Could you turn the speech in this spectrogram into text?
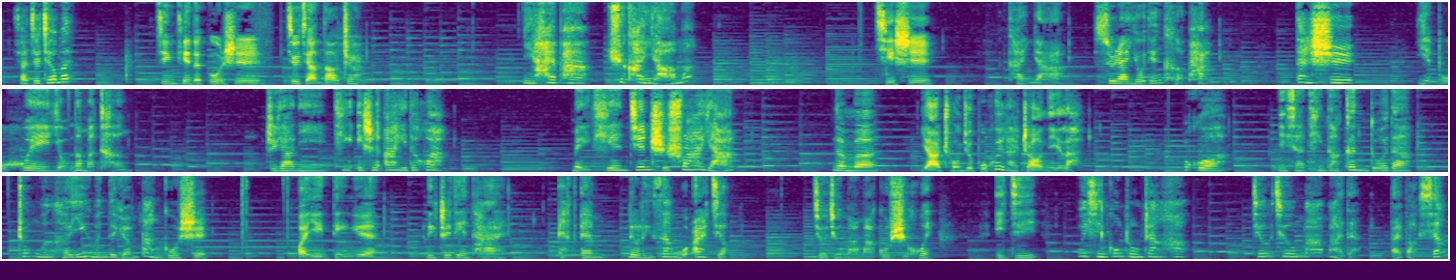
小啾啾们，今天的故事就讲到这儿。你害怕去看牙吗？其实，看牙。虽然有点可怕，但是也不会有那么疼。只要你听医生阿姨的话，每天坚持刷牙，那么牙虫就不会来找你了。如果你想听到更多的中文和英文的原版故事，欢迎订阅荔枝电台 FM 六零三五二九啾啾妈妈故事会，以及微信公众账号。啾啾妈妈的百宝箱，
